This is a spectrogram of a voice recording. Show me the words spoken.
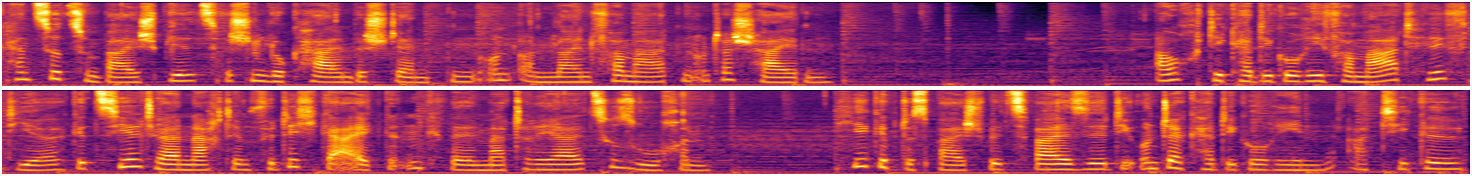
kannst du zum Beispiel zwischen lokalen Beständen und Online-Formaten unterscheiden. Auch die Kategorie Format hilft dir, gezielter nach dem für dich geeigneten Quellenmaterial zu suchen. Hier gibt es beispielsweise die Unterkategorien Artikel,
